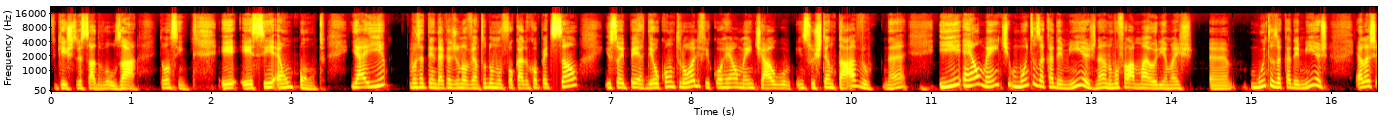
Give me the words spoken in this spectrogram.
fiquei estressado, vou usar. Então, assim, e- esse é um ponto. E aí, você tem década de 90, todo mundo focado em competição, isso aí perdeu o controle, ficou realmente algo insustentável, né? E realmente, muitas academias, né? Não vou falar a maioria, mas é, muitas academias, elas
